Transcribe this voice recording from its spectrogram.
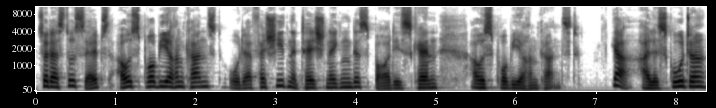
sodass du es selbst ausprobieren kannst oder verschiedene Techniken des Bodyscan ausprobieren kannst. Ja, alles Gute.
